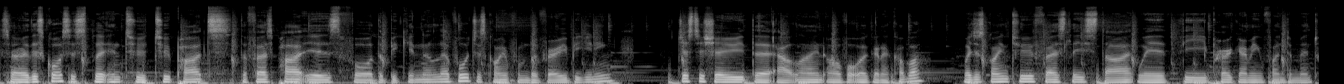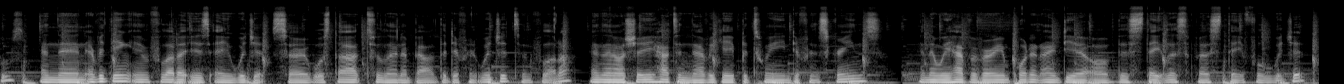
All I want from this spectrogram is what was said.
So this course is split into two parts. The first part is for the beginner level, just going from the very beginning, just to show you the outline of what we're going to cover. We're just going to firstly start with the programming fundamentals and then everything in Flutter is a widget. So we'll start to learn about the different widgets in Flutter and then I'll show you how to navigate between different screens. And then we have a very important idea of the stateless versus stateful widget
